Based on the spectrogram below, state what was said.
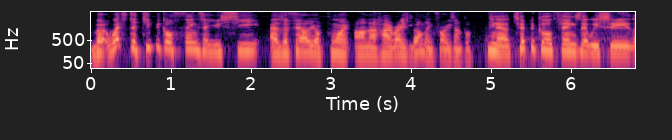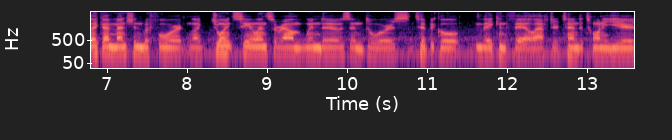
But what's the typical things that you see as a failure point on a high rise building, for example? You know, typical things that we see, like I mentioned before, like joint sealants around windows and doors, typical, they can fail after 10 to 20 years.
